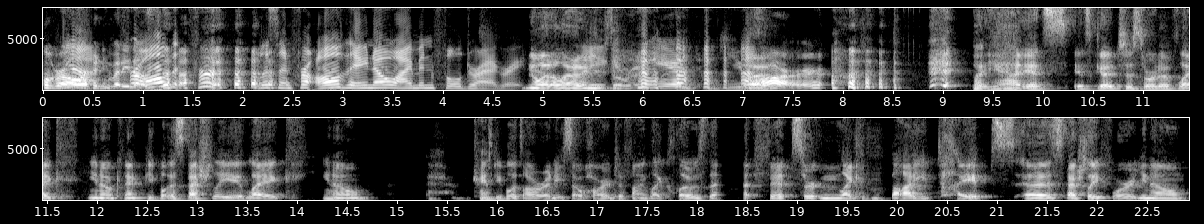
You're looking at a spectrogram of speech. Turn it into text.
for all Yeah, anybody for knows. all the- for- listen, for all they know, I'm in full drag right You know what, Aladdin, you're Like- so right. and you Uh, are. But yeah it's it's good to sort of like you know connect people especially like you know trans people it's already so hard to find like clothes that, that fit certain like body types uh, especially for you know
